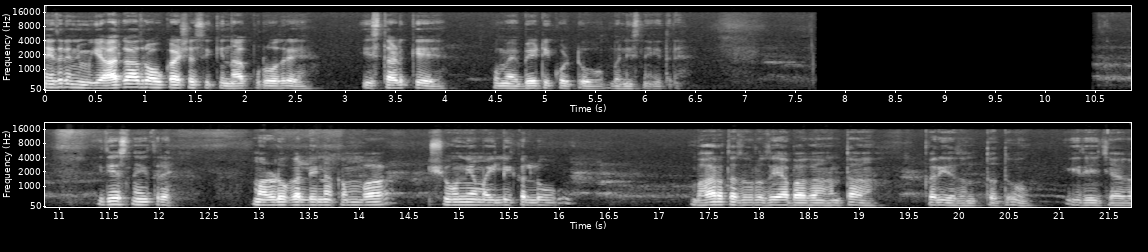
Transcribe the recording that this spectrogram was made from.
ಸ್ನೇಹಿತರೆ, ನಿಮಗೆ ಯಾರಿಗಾದರೂ ಅವಕಾಶ ಸಿಕ್ಕಿ ನಾಗ್ಪುರ ಹೋದರೆ ಈ ಸ್ಥಳಕ್ಕೆ ಒಮ್ಮೆ ಭೇಟಿ ಕೊಟ್ಟು ಬನ್ನಿ ಸ್ನೇಹಿತರೆ. ಇದೇ ಸ್ನೇಹಿತರೆ, ಮರಳುಗಲ್ಲಿನ ಕಂಬ, ಶೂನ್ಯ ಮೈಲಿಕಲ್ಲು, ಭಾರತದ ಹೃದಯ ಭಾಗ ಅಂತ ಕರೆಯದಂಥದ್ದು ಇದೇ ಜಾಗ.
